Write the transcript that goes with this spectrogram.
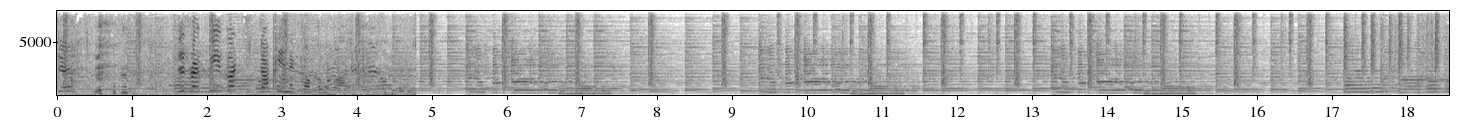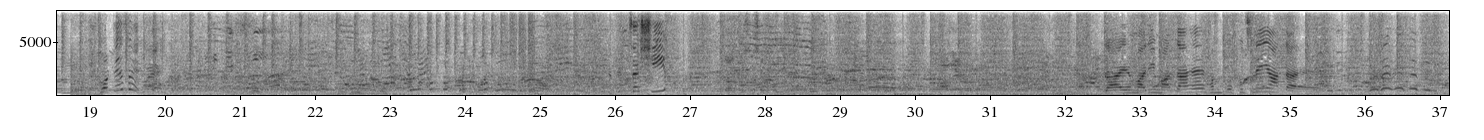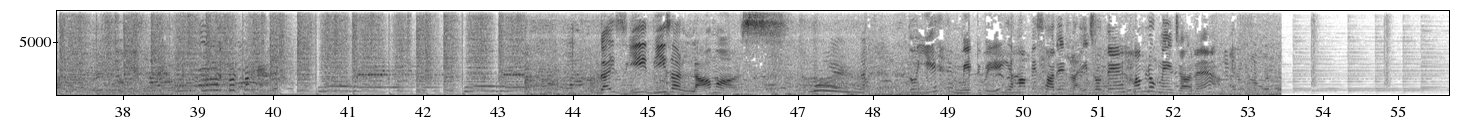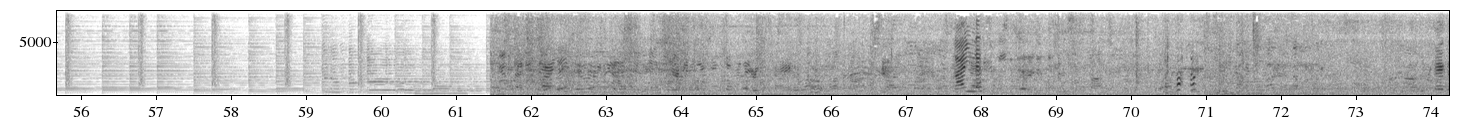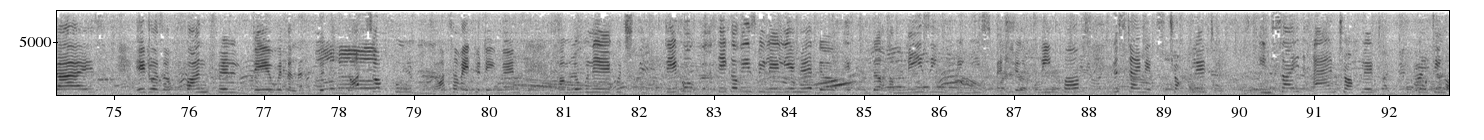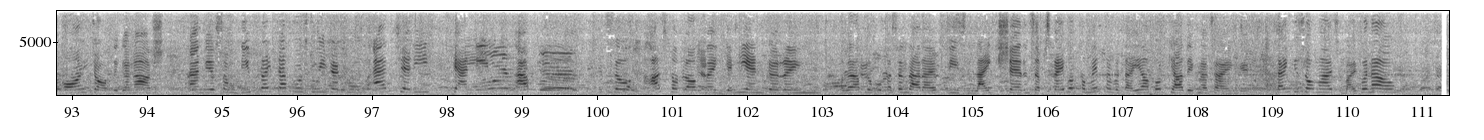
this rugby got stuck in a couple parts. What is it? It's a sheep? गाय हमारी माता है, हमको कुछ नहीं आता है। गाइस ये दीज आर लामास तो ये है मिडवे यहाँ पे सारे राइड्स होते हैं, हम लोग नहीं जा रहे हैं। Kind of sweet. Hey guys, it was a fun-filled day with a, with lots of food, lots of entertainment. हम लोगों ने कुछ टेक टेक अवेज भी ले लिए हैं the the amazing Biggie special cream puffs. This time it's chocolate inside and chocolate coating on top, the ganache. And we have some deep fried tacos to eat at home and cherry candied apple. सो आज का blog मैं यही and कर रही हूँ अगर आप लोगों को पसंद आ रहा है please like share and subscribe और कमेंट में बताइए आप और क्या देखना चाहेंगे thank you so much bye for now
